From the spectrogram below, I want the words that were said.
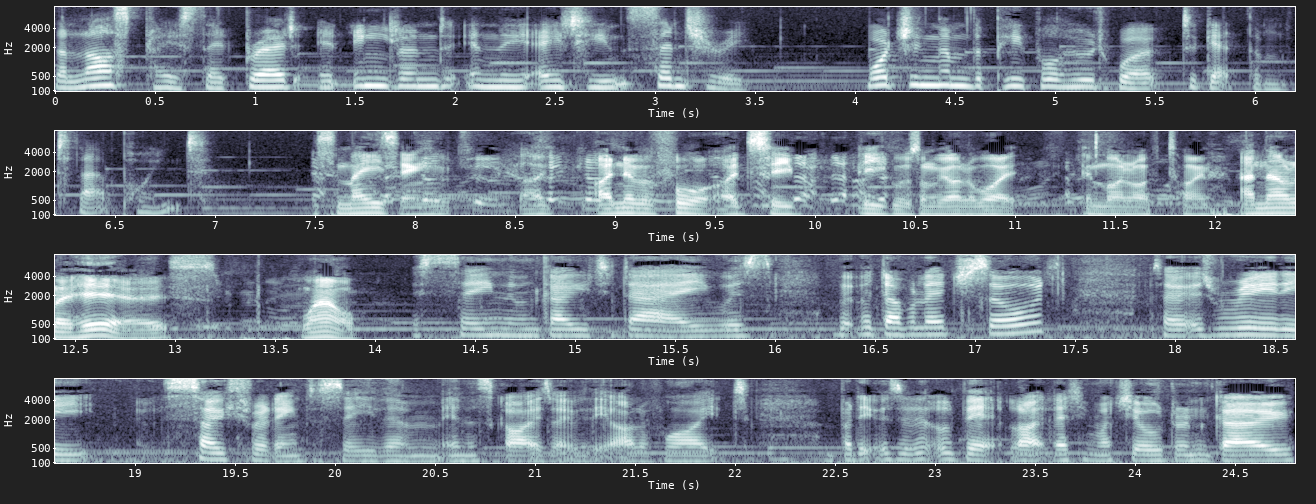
the last place they'd bred in England in the 18th century. Watching them, the people who'd worked to get them to that point. It's amazing. I, I never thought I'd see eagles on the Isle of Wight in my lifetime. And now they're here. It's wow. Seeing them go today was a bit of a double edged sword. So it was really so thrilling to see them in the skies over the Isle of Wight. But it was a little bit like letting my children go.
